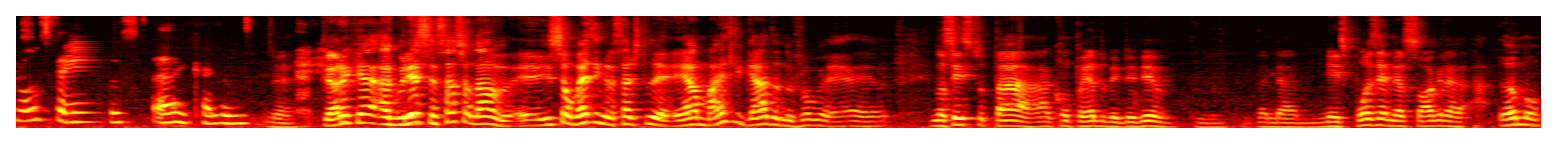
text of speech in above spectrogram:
Bons tempos. Ai, caramba. é. Pior é que a guria é sensacional. É, Isso é o mais engraçado de tudo. É a mais ligada no jogo. É, não sei se tu tá acompanhando o BBB. Minha, minha esposa e a minha sogra amam.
